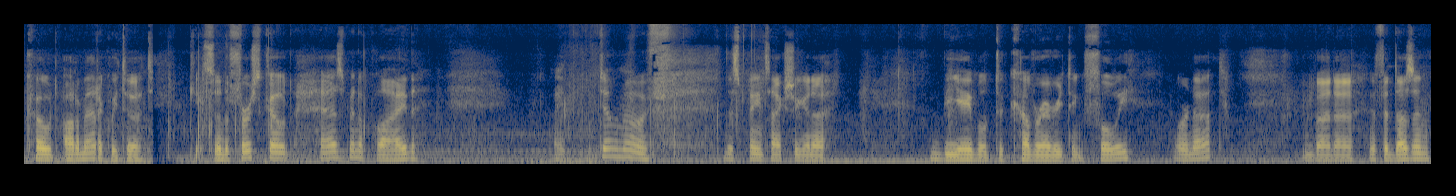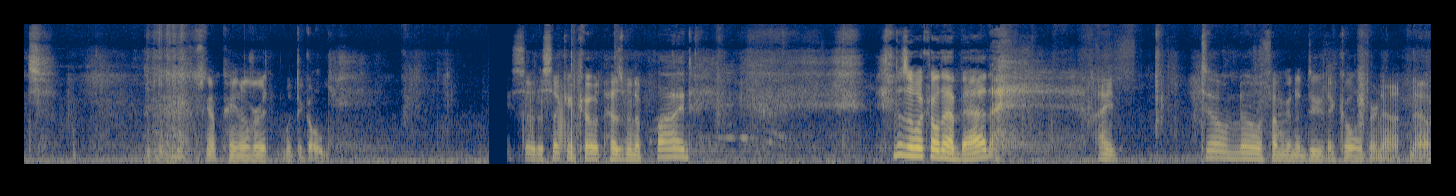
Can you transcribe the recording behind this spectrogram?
coat automatically to it. Okay, so the first coat has been applied. I don't know if this paint's actually gonna be able to cover everything fully or not. But uh, if it doesn't, I'm just gonna paint over it with the gold. So the second coat has been applied. It doesn't look all that bad. I don't know if I'm gonna do the gold or not now.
